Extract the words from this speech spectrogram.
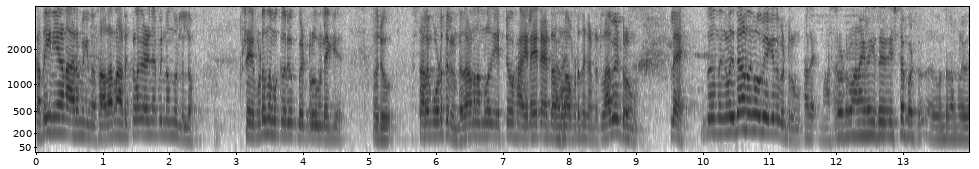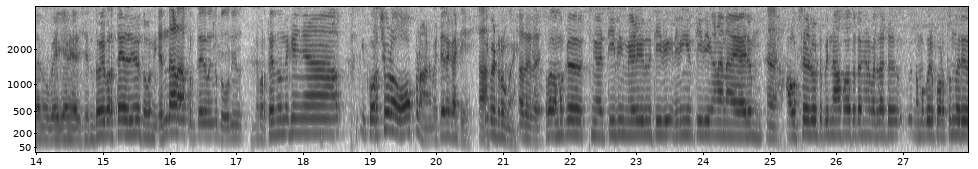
കഥ ഇനിയാണ് ആരംഭിക്കുന്നത്. സാധാരണ അടുക്കള കഴിഞ്ഞാൽ പിന്നെ ഒന്നുമില്ലല്ലോ പക്ഷേ ഇവിടെ നമുക്കൊരു ബെഡ്റൂമിലേക്ക് ഒരു സ്ഥലം കൊടുത്തിട്ടുണ്ട്. അതാണ് നമ്മൾ ഏറ്റവും ഹൈലൈറ്റ് ആയിട്ട് നമ്മൾ അവിടുന്ന് കണ്ടിട്ടുള്ള ആ ബെഡ്റൂം അല്ലേ? ഇത് നിങ്ങൾ ഇതാണ് നിങ്ങൾ ഉപയോഗിക്കുന്ന ബെഡ്റൂം അതെ മാസ്റ്റർ ബെഡ്റൂം ആണെങ്കിലും ഇത് ഇഷ്ടപ്പെട്ടു. അതുകൊണ്ട് നമ്മൾ ഇത് അങ്ങ് ഉപയോഗിക്കാൻ വിചാരിച്ചു. എന്തോ ഒരു പ്രത്യേകത തോന്നി? എന്താണ് ആ പ്രത്യേകത നിങ്ങൾക്ക് തോന്നിയത്? പിന്നെ പ്രത്യേകം തോന്നിക്കഴിഞ്ഞാൽ കുറച്ചുകൂടെ ഓപ്പൺ ആണ് മറ്റേ കാട്ടിയേ ഈ ബെഡ്റൂമേ അപ്പോൾ നമുക്ക് ടി വി മേളിൽ ഇരുന്ന് T V living T V കാണാനായാലും ഔട്ട് സൈഡിലോട്ട് പിന്നെ ആ ഭാഗത്തോട്ട് അങ്ങനെ വലുതായിട്ട് നമുക്കൊരു പുറത്തുനിന്ന് ഒരു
